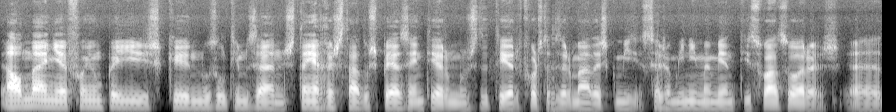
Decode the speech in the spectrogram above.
A Alemanha foi um país que nos últimos anos tem arrastado os pés em termos de ter forças armadas que sejam minimamente dissuasoras uh,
